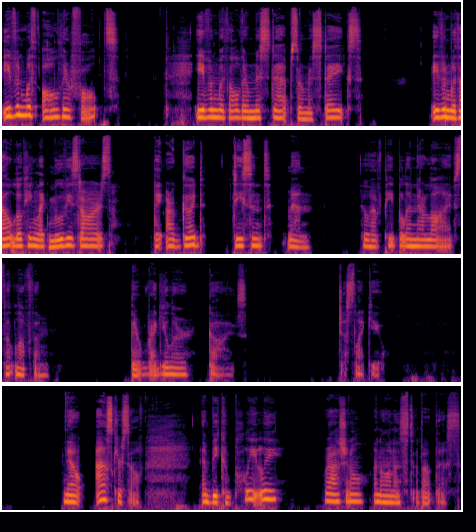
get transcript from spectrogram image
Even with all their faults, even with all their missteps or mistakes, even without looking like movie stars, they are good, decent men who have people in their lives that love them. They're regular guys, just like you. Now ask yourself and be completely rational and honest about this.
